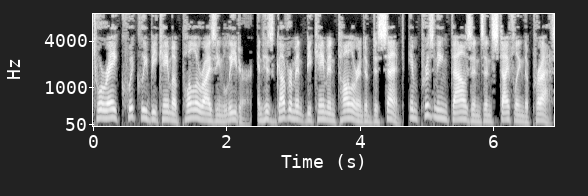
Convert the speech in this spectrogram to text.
Touré quickly became a polarizing leader, and his government became intolerant of dissent, imprisoning thousands and stifling the press.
